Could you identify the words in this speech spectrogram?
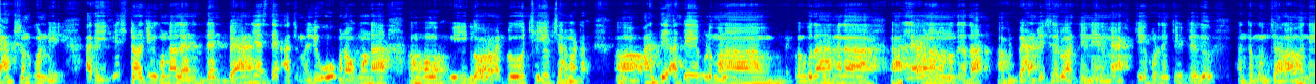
యాప్స్ అనుకోండి అది ఇన్స్టాల్ చేయకుండా లేదంటే దాన్ని బ్యాన్ చేస్తే అది మళ్ళీ ఓపెన్ అవ్వకుండా ఈ గవర్నమెంట్ చేయొచ్చు అనమాట అంతే అంటే ఇప్పుడు మన ఉదాహరణగా లెవెన్ అని ఉన్నది కదా అప్పుడు బ్యాన్ చేశారు. అంటే నేను మ్యాక్స్ చేయకూడదని చేయట్లేదు. అంత ముందు చాలా మంది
